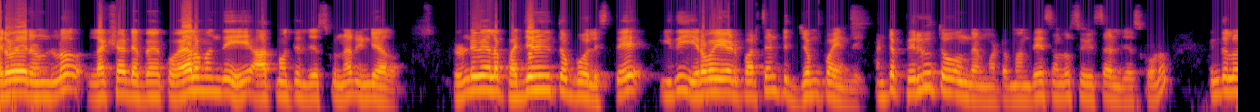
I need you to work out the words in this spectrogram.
ఇరవై రెండులో లక్ష డెబ్బై ఒక వేల మంది ఆత్మహత్యలు చేసుకున్నారు ఇండియాలో రెండు వేల పద్దెనిమిదితో పోలిస్తే ఇది ఇరవై ఏడు పర్సెంట్ జంప్ అయింది. అంటే పెరుగుతూ ఉందన్నమాట మన దేశంలో సూయిసైడ్ చేసుకోవడం. ఇందులో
